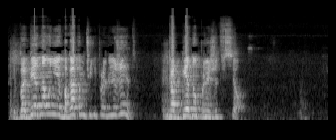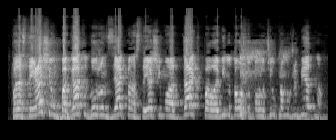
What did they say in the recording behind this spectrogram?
И бедному, богатому ничего не принадлежит. Как бедному принадлежит все. По-настоящему богатый должен взять, по-настоящему отдать половину того, что получил тому же бедному.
